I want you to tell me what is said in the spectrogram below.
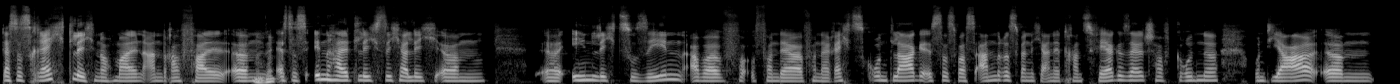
Das ist rechtlich nochmal ein anderer Fall. Ähm, mhm. Es ist inhaltlich sicherlich ähm, äh, ähnlich zu sehen, aber von der, von der Rechtsgrundlage ist das was anderes, wenn ich eine Transfergesellschaft gründe. Und ja, ähm,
